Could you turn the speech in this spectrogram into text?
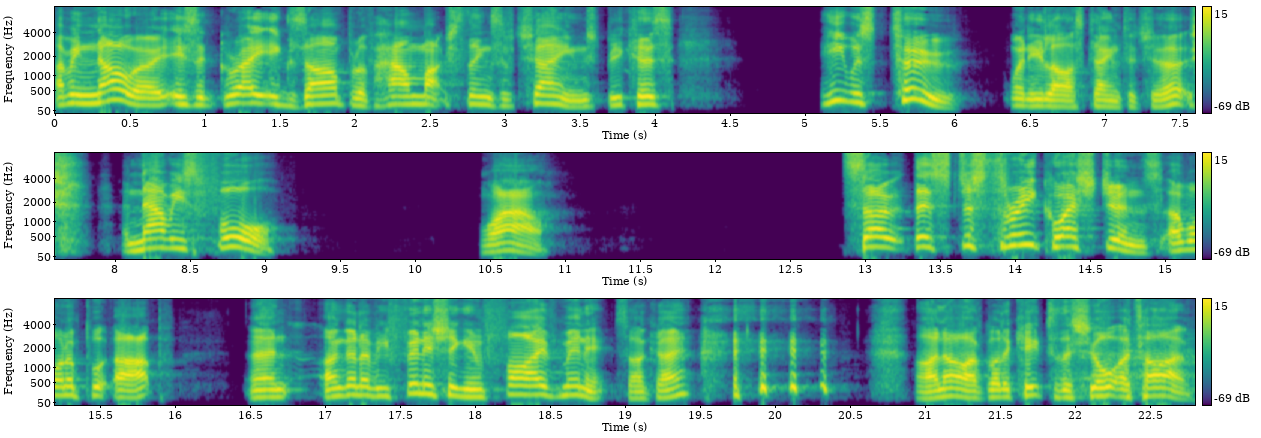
I mean, Noah is a great example of how much things have changed because he was two when he last came to church, and now he's four. Wow. So there's just three questions I want to put up, and I'm going to be finishing in five minutes, okay? I know, I've got to keep to the shorter time.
